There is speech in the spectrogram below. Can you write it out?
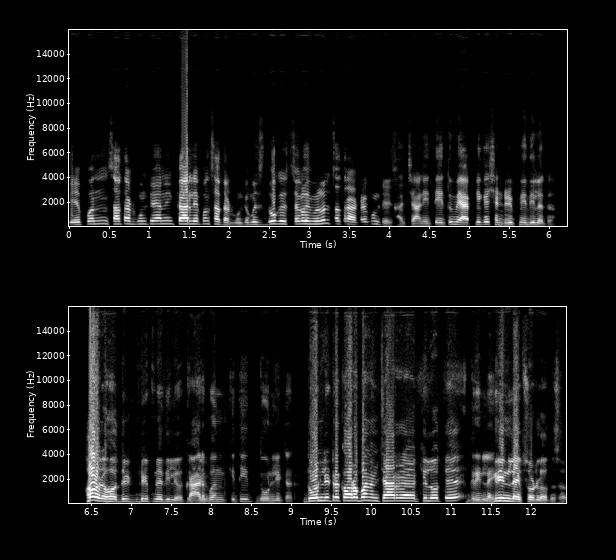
ते पण सात आठ गुंठे आणि कारले पण सात आठ गुंठे. म्हणजे दोघे सगळे मिळून सतरा अठरा गुंठे अच्छा आणि ते तुम्ही ऍप्लिकेशन ड्रिपने दिलं तर? हो रे, हो ड्रिपने दिले होते कार्बन किती? दोन लिटर दोन लिटर कार्बन आणि चार किलो ते ग्रीन लाइट ग्रीन लाईफ सोडलं होतं सर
